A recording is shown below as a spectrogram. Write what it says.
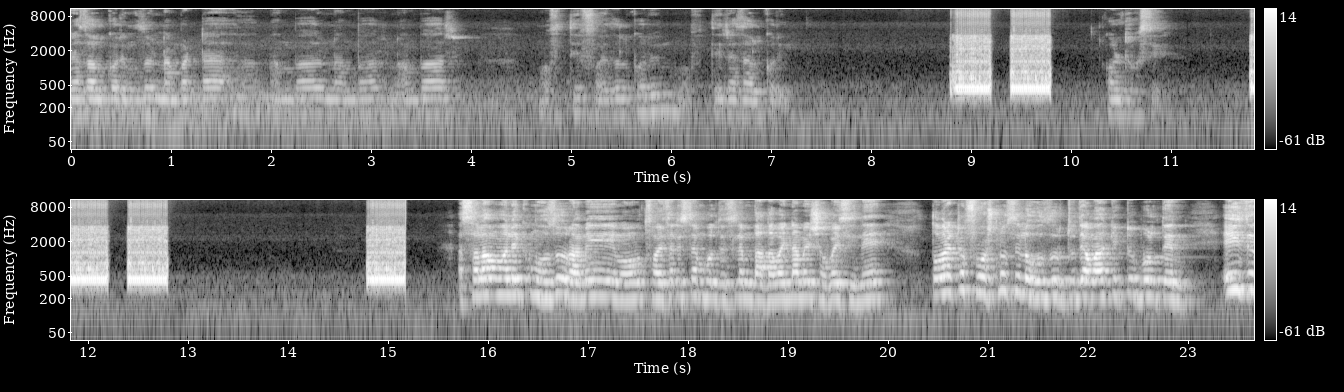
রাজাল করে হুজুর, নাম্বারটা, number number number, Mufti Faizal Karim, Mufti Rajal Karim. Call ঢুকছে। আসসালামু আলাইকুম হুজুর, আমি মোহাম্মদ ফয়সাল ইসলাম বলতেছিলাম দাদাভাই নামে সবাই চিনে। তোমার একটা প্রশ্ন ছিল হুজুর যদি আমাকে একটু বলতেন এই যে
